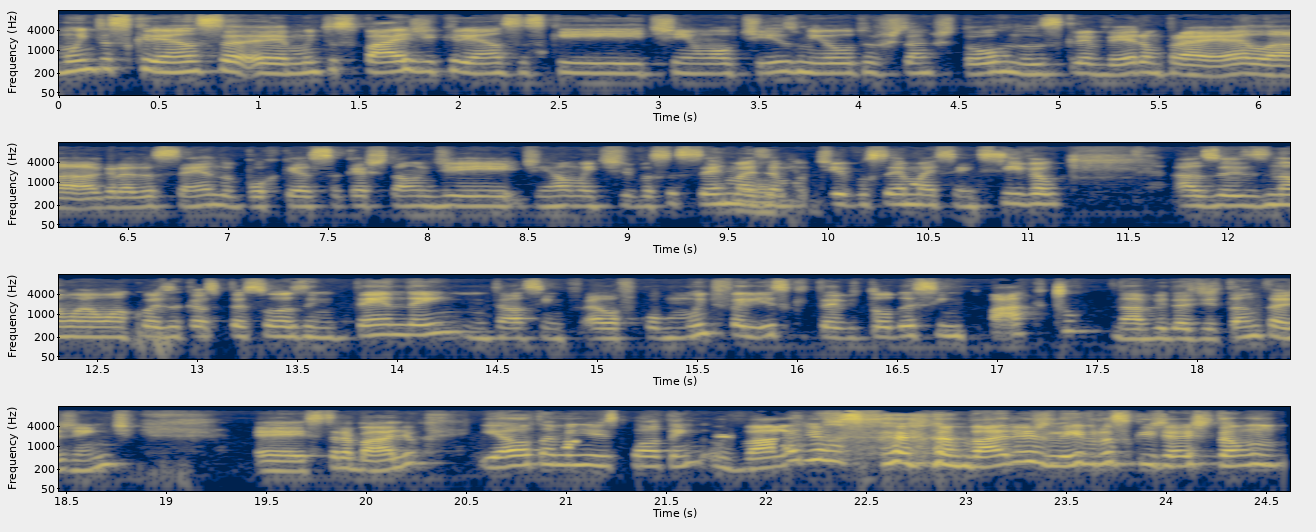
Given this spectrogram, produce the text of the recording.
Muitas crianças, é, muitos pais de crianças que tinham autismo e outros transtornos escreveram para ela agradecendo, porque essa questão de, de realmente você ser mais emotivo, ser mais sensível, às vezes não é uma coisa que as pessoas entendem. Então, assim, ela ficou muito feliz que teve todo esse impacto na vida de tanta gente. É, esse trabalho, e ela também disse que ela tem vários, vários livros que já estão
